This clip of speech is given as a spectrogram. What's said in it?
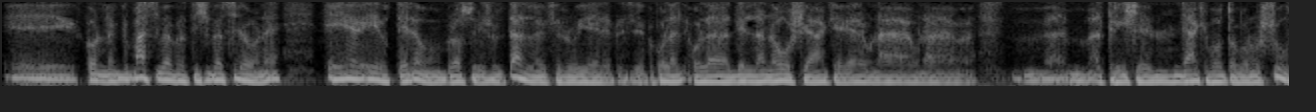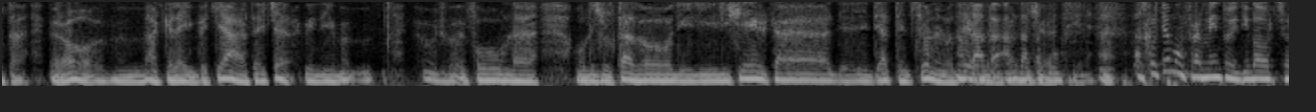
e con massima partecipazione e, e, ottenne un grosso risultato nel ferroviere, per esempio, con la, con la della Noce anche, che era una, una, una, attrice neanche molto conosciuta, però anche lei invecchiata, eccetera. Quindi fu un, un risultato di, di ricerca, di, di, attenzione notevole. Andata, andata a buon fine. Eh. Ascoltiamo un frammento di Divorzio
